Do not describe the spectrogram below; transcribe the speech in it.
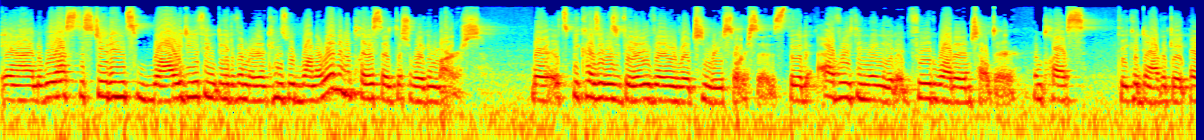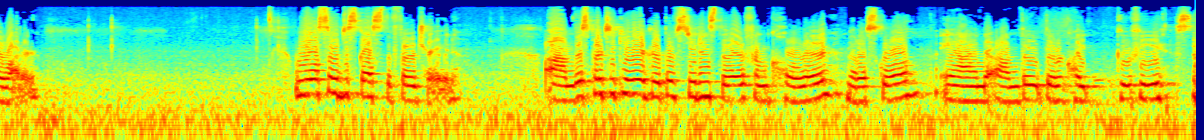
And we asked the students, why do you think Native Americans would want to live in a place like the Sheboygan Marsh? Well, it's because it was very, very rich in resources. They had everything they needed, food, water, and shelter. And plus, they could navigate by water. We also discussed the fur trade. Um, this particular group of students, they're from Kohler Middle School, and um, they, they were quite goofy, so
